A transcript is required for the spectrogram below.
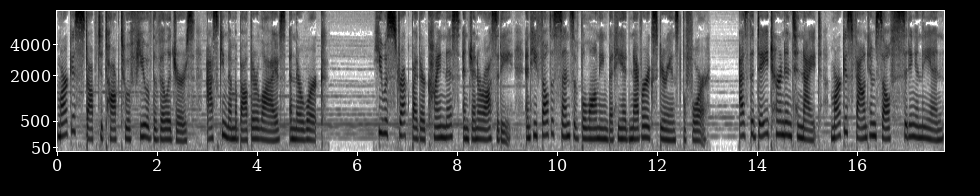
Marcus stopped to talk to a few of the villagers, asking them about their lives and their work. He was struck by their kindness and generosity, and he felt a sense of belonging that he had never experienced before. As the day turned into night, Marcus found himself sitting in the inn,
